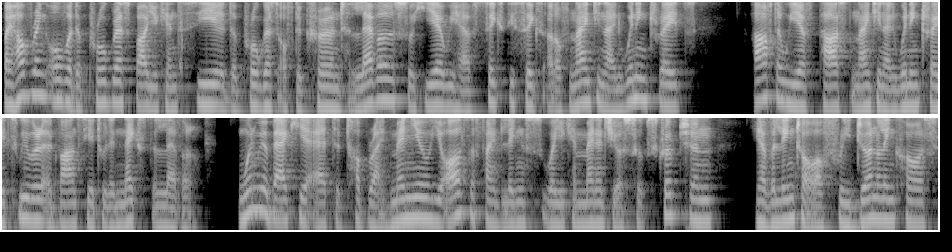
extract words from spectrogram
By hovering over the progress bar, you can see the progress of the current level. So here we have 66 out of 99 winning trades. After we have passed 99 winning trades, we will advance here to the next level. When we're back here at the top right menu, you also find links where you can manage your subscription. You have a link to our free journaling course.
